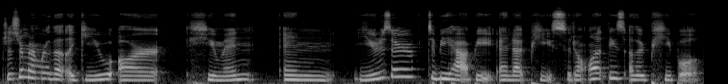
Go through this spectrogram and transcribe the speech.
Just remember that like you are human and you deserve to be happy and at peace. So don't let these other people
